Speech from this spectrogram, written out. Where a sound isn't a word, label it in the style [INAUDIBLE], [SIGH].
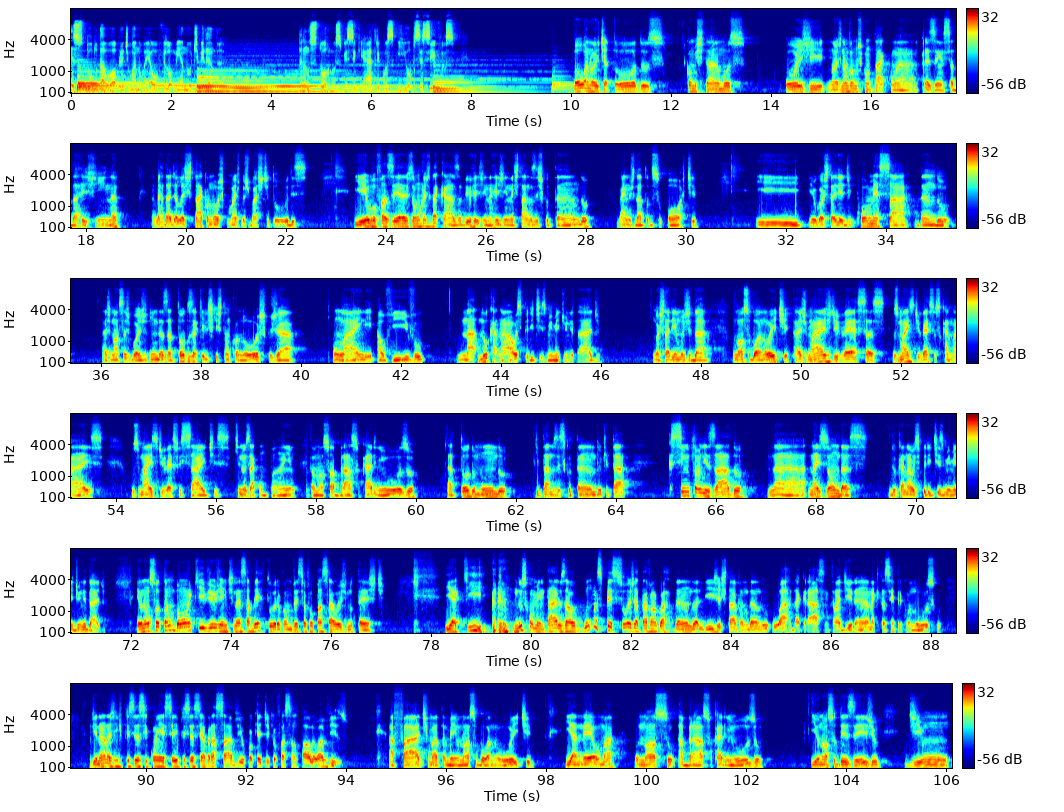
Estudo da obra de Manuel Filomeno de Miranda. Transtornos psiquiátricos e obsessivos. Boa noite a todos. Como estamos? Hoje nós não vamos contar com a presença da Regina. Na verdade, ela está conosco mais nos bastidores. E eu vou fazer as honras da casa, viu, Regina? Regina está nos escutando, vai nos dar todo o suporte. E eu gostaria de começar dando as nossas boas-vindas a todos aqueles que estão conosco já online, ao vivo, na, no canal Espiritismo e Mediunidade. Gostaríamos de dar o nosso boa noite às mais diversas, os mais diversos canais, os mais diversos sites que nos acompanham. Então, nosso abraço carinhoso a todo mundo que está nos escutando, que está sintonizado na, nas ondas do canal Espiritismo e Mediunidade. Eu não sou tão bom aqui, viu, gente, nessa abertura. Vamos ver se eu vou passar hoje no teste. E aqui, [CLEARS THROAT] nos comentários, algumas pessoas já estavam aguardando ali, já estavam dando o ar da graça. Então, a Dirana, que está sempre conosco. Dirana, a gente precisa se conhecer e precisa se abraçar, viu? Qualquer dia que eu for a São Paulo, eu aviso. A Fátima, também o nosso boa noite. E a Nelma, o nosso abraço carinhoso e o nosso desejo de um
